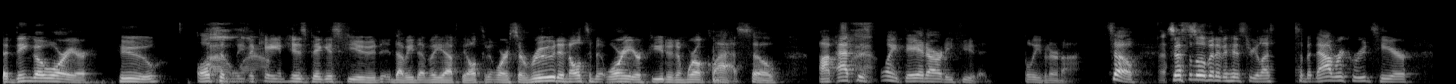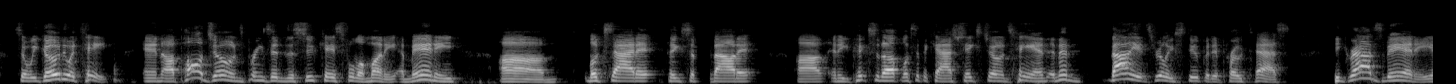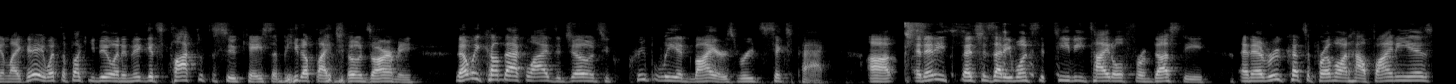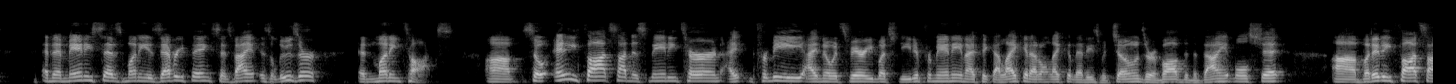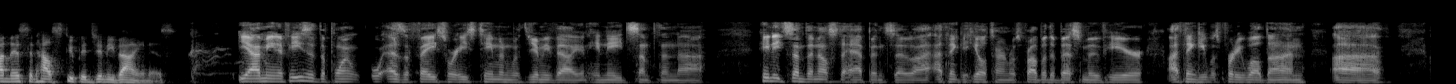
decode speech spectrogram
The Dingo Warrior, who ultimately oh, wow. became his biggest feud in WWF, the Ultimate Warrior. So Rude and Ultimate Warrior feuded in World Class. So um, at wow. this point, they had already feuded, believe it or not. So That's just awesome. a little bit of a history lesson. But now Rick Rude's here. So we go to a tape, and uh, Paul Jones brings in the suitcase full of money, and Manny um, looks at it, thinks about it, uh, and he picks it up, looks at the cash, shakes Jones' hand, and then Valiant's really stupid and protests. He grabs Manny and like, hey, what the fuck you doing? And then gets clocked with the suitcase and beat up by Jones' army. Then we come back live to Jones, who creepily admires Rude's six pack. Uh, and then he mentions that he wants the TV title from Dusty. And then Rude cuts a promo on how fine he is. And then Manny says money is everything, says Valiant is a loser, and money talks. Um, so any thoughts on this Manny turn? I, for me, I know it's very much needed for Manny, and I think I like it. I don't like it that he's with Jones or involved in the Valiant bullshit. Uh, but any thoughts on this and how stupid Jimmy Valiant is? Yeah, I mean, if he's at the point as a face where he's teaming with Jimmy Valiant, he needs something. Uh, he needs something else to happen. So I, I, think a heel turn was probably the best move here. I think it was pretty well done. Uh,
